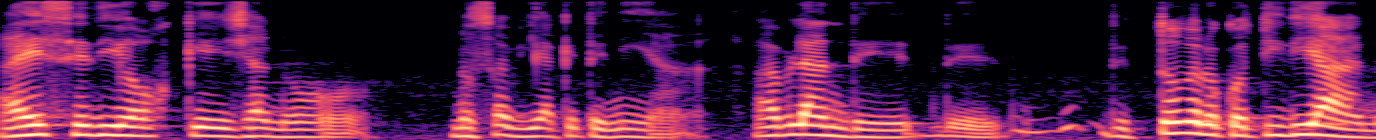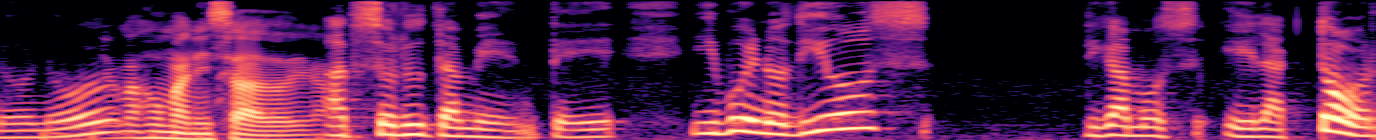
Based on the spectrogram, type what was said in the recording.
a ese Dios que ella no, no sabía que tenía. Hablan de, de, de todo lo cotidiano, ¿no? Más humanizado, digamos. Absolutamente. Y bueno, Dios, digamos, el actor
